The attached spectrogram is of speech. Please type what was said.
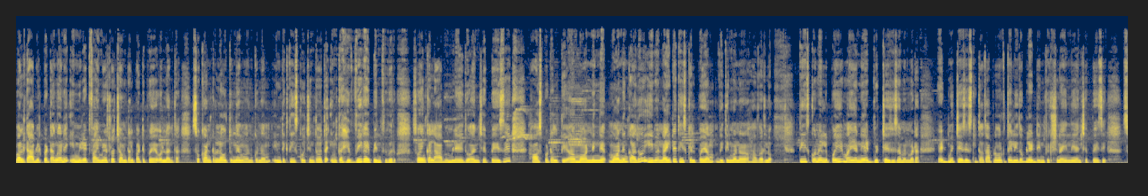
వాళ్ళు ట్యాబ్లెట్ పెట్టగానే ఇమీడియట్ ఫైవ్ మినిట్స్లో చెమటలు పట్టిపోయాయి ఒళ్ళంతా. సో కంట్రోల్ అవుతుందేమో అనుకున్నాం. ఇంటికి తీసుకొచ్చిన తర్వాత ఇంకా హెవీగా అయిపోయింది ఫీవర్ సో ఇంకా లాభం లేదు అని చెప్పేసి హాస్పిటల్కి మార్నింగ్ మార్నింగ్ కాదు ఈవెన్ నైటే తీసుకెళ్ళిపోయాం విత్ ఇన్ వన్ అవర్లో తీసుకొని వెళ్ళిపోయి మయన్ని అడ్మిట్ చేసేసామన్నమాట. అడ్మిట్ చేసేసిన తర్వాత అప్పటి వరకు తెలియదు బ్లడ్ ఇన్ఫెక్షన్ అయింది అని చెప్పేసి. సో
